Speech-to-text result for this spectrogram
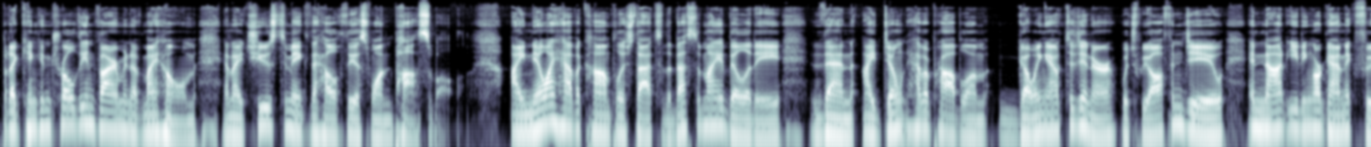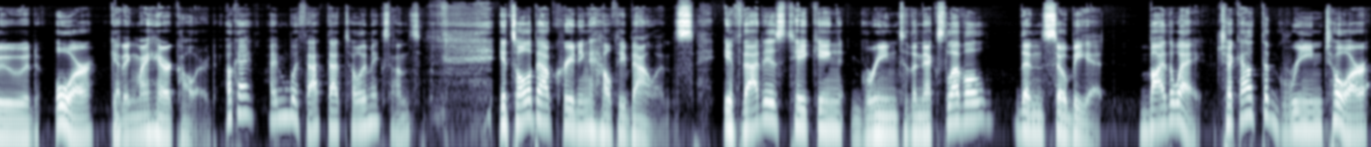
but I can control the environment of my home, and I choose to make the healthiest one possible. I know I have accomplished that to the best of my ability, then I don't have a problem going out to dinner, which we often do, and not eating organic food or getting my hair colored. Okay, I'm with that. That totally makes sense. It's all about creating a healthy balance. If that is taking green to the next level, then so be it. By the way, check out the green tour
